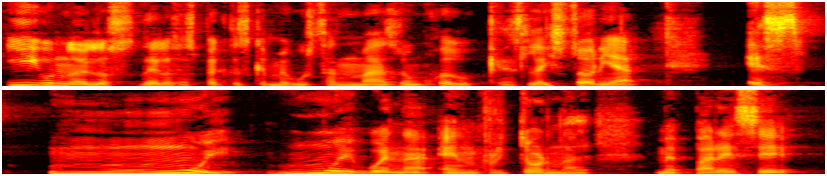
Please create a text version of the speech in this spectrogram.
Y uno de los, de los aspectos que me gustan más de un juego, que es la historia, es muy, muy buena en Returnal. Me parece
